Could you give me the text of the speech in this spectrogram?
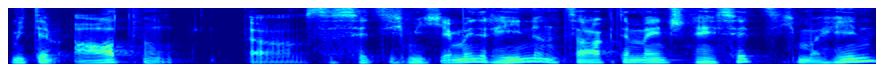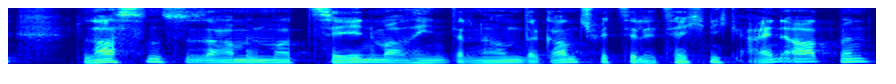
mit dem Atmung. Da setze ich mich immer wieder hin und sage den Menschen, hey, setz dich mal hin, lass uns zusammen mal zehnmal hintereinander ganz spezielle Technik einatmen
